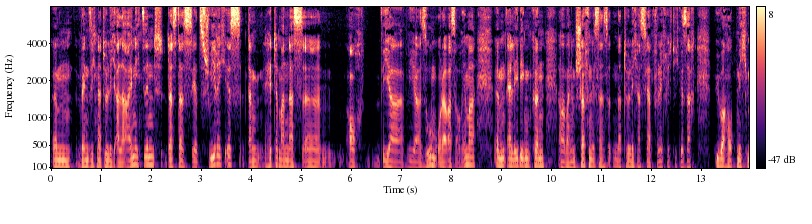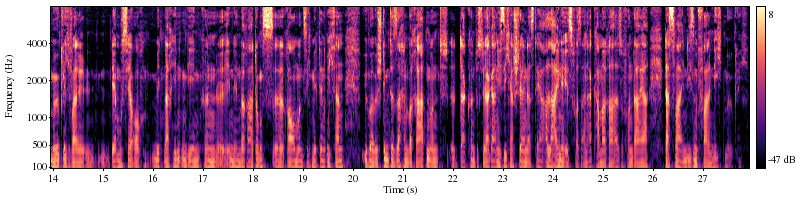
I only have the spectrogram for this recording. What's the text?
Ähm, wenn sich natürlich alle einig sind, dass das jetzt schwierig ist, dann hätte man das äh, auch via, via Zoom oder was auch immer ähm, erledigen können. Aber bei einem Schöffen ist das natürlich, hast du ja völlig richtig gesagt, überhaupt nicht möglich, weil der muss ja auch mit nach hinten gehen können äh, in den Beratungsraum und sich mit den Richtern über bestimmte Sachen beraten. Und äh, da könntest du ja gar nicht sicherstellen, dass der alleine ist vor seiner Kamera. Also von daher, das war in diesem Fall nicht möglich.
